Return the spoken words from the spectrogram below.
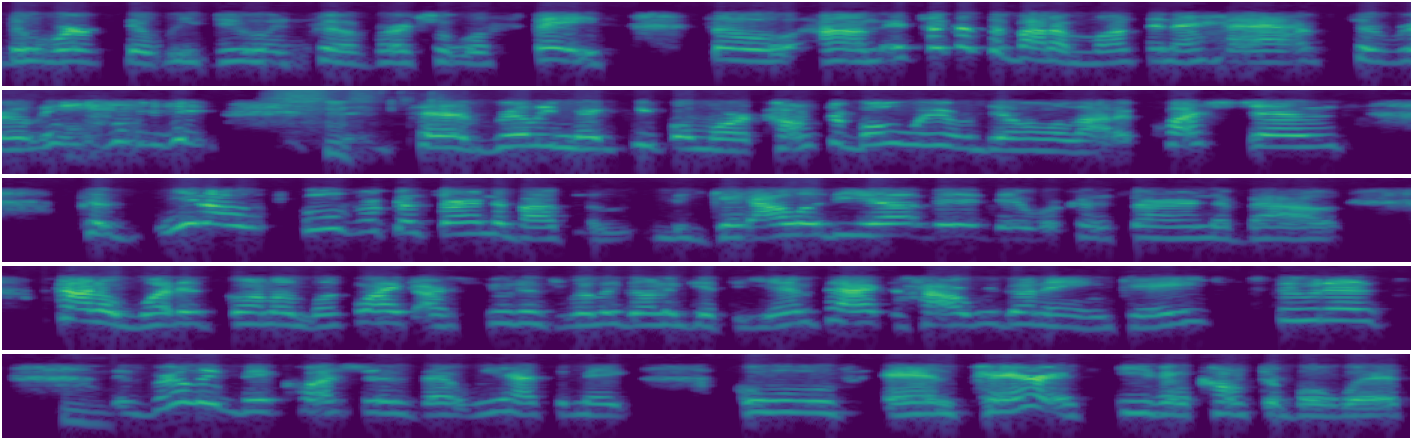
the work that we do into a virtual space. So um, it took us about a month and a half to really to really make people more comfortable. We were dealing with a lot of questions because you know schools were concerned about the legality of it. They were concerned about kind of what it's going to look like. Are students really going to get the impact? How are we going to engage students? Mm. it's really big questions that we had to make schools and parents even comfortable with.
